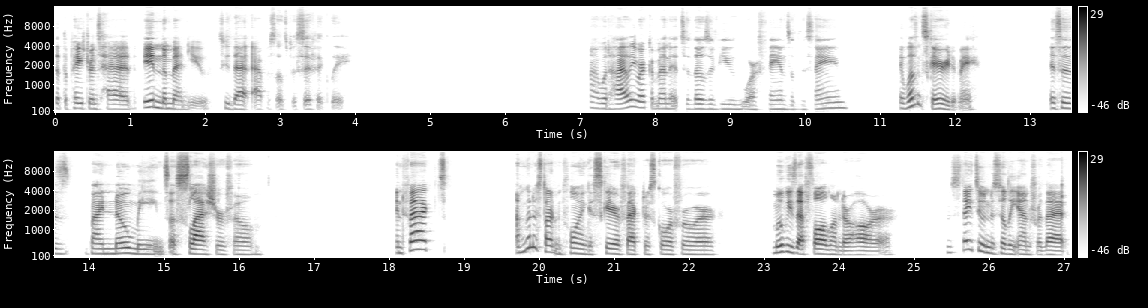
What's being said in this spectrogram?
that the patrons had in the menu to that episode specifically. I would highly recommend it to those of you who are fans of the same. It wasn't scary to me. This is by no means a slasher film. In fact, I'm gonna start employing a scare factor score for movies that fall under horror. Stay tuned until the end for that,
